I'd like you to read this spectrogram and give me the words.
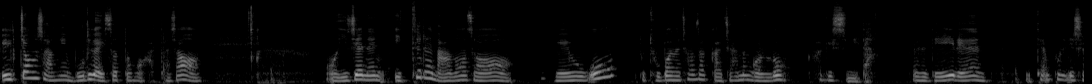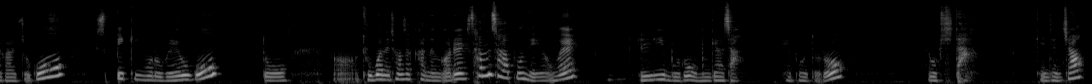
일정상에 무리가 있었던 것 같아서 어, 이제는 이틀에 나눠서 외우고 또 두 번의 첨삭까지 하는 걸로 하겠습니다. 그래서 내일은 이 템플릿을 가지고 스피킹으로 외우고 또 어, 두 번의 첨삭하는 거를 3, 4부 내용을 1, 2부로 옮겨서 해보도록 해봅시다. 괜찮죠?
